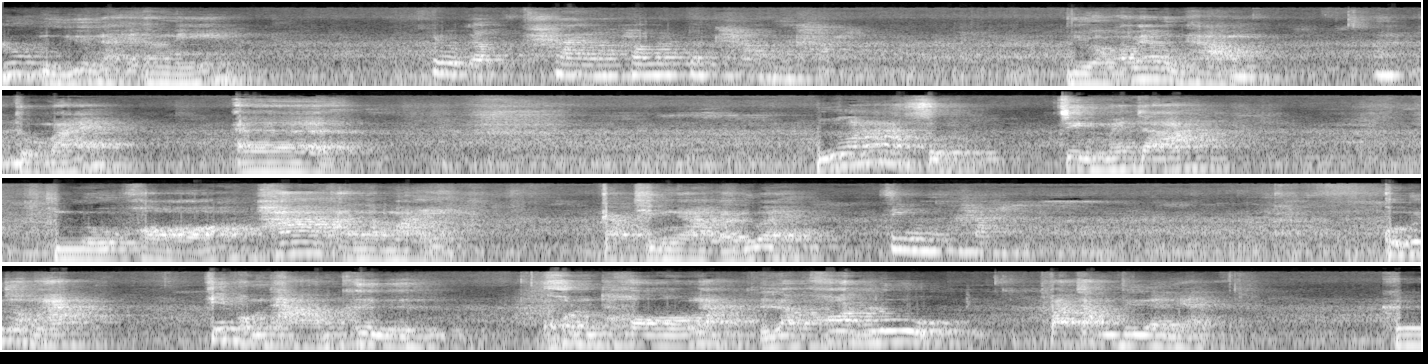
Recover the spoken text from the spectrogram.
ลูกหนูอยู่ไหนตอนนี้ อยู่กับทางพ่อแม่คุณธรรมค่ะ อยู่กับพ่อแม่บุญธรรมถูกไหมเออล่าสุดจริงไหมจ๊ะ หนูขอผ้าอนามัยกับทีมงานเราด้วย จริงค่ะ คุณผู้ชมครับที่ผมถามคือ คนท้องอะ แล้วคลอดลูกประจำเดือนเนี่ย คือ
